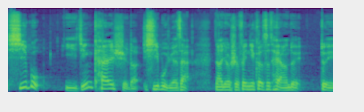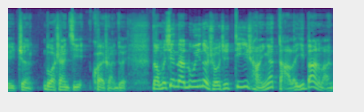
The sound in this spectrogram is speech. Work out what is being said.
西部已经开始的西部决赛，那就是菲尼克斯太阳队对阵洛杉矶快船队。那我们现在录音的时候，其实第一场应该打了一半了吧？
